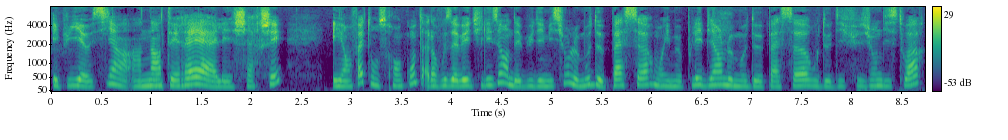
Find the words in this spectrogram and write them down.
Et puis il y a aussi un, un intérêt à aller chercher. Et en fait, on se rend compte. Alors, vous avez utilisé en début d'émission le mot de passeur. Moi, il me plaît bien le mot de passeur ou de diffusion d'histoire.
